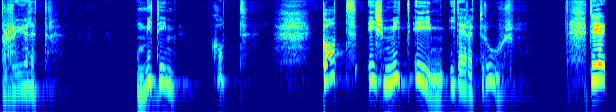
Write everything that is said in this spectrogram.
brüllt er. Und mit ihm Gott. Gott ist mit ihm in dieser Trauer. Der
